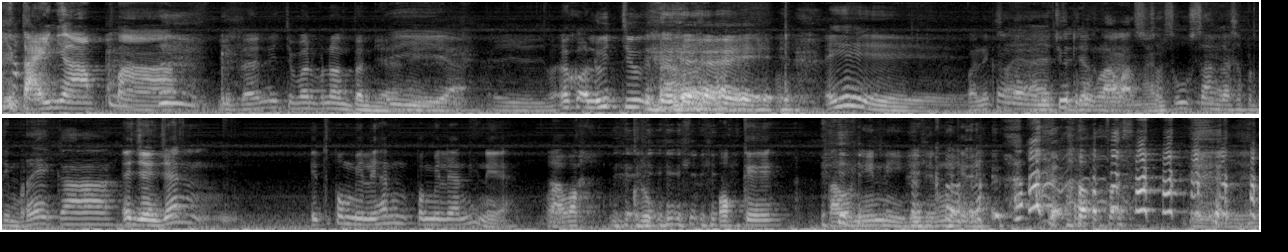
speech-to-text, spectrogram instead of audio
kita ini apa? kita ini cuman penonton ya? Iya. iya. Cuma- oh, kok lucu? Iya iya iya. Paling kalau Saya lucu itu tangan. susah-susah nggak seperti mereka. eh jangan-jangan itu pemilihan pemilihan ini ya lawak grup oke tahun ini gitu mungkin ya. Iya, iya.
